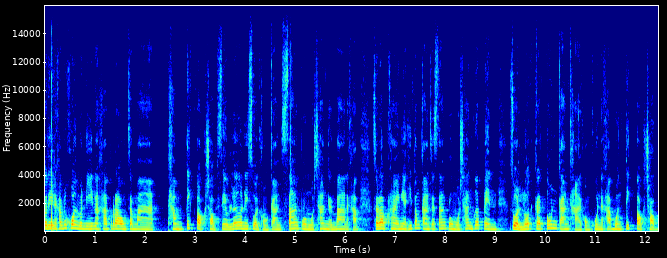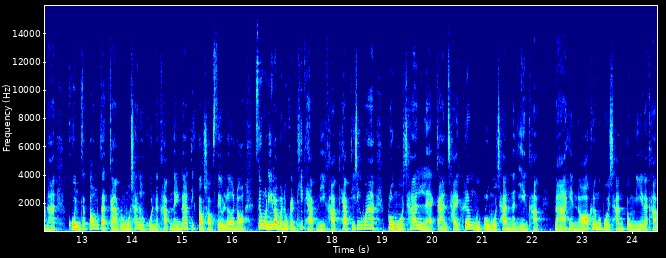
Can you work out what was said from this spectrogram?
วัสดีนะครับทุกคนวันนี้นะครับเราจะมาทำ TikTok Shop Seller ในส่วนของการสร้างโปรโมชั่นกันบ้างนะครับสำหรับใครเนี่ยที่ต้องการจะสร้างโปรโมชั่นเพื่อเป็นส่วนลดกระตุ้นการขายของคุณนะครับบน TikTok Shop นะ คุณจะต้องจัดการโปรโมชั่นของคุณนะครับในหน้า TikTok Shop Seller เนาะซึ่งวันนี้เรามาดูกันที่แท็บนี้ครับแท็บที่ชื่อว่าโปรโมชั่นและการใช้เครื่องมือโปรโมชั่นนั่นเองครับนะเห็นเนาะเครื่องมือโปรโมชั่นตรงนี้นะครับ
